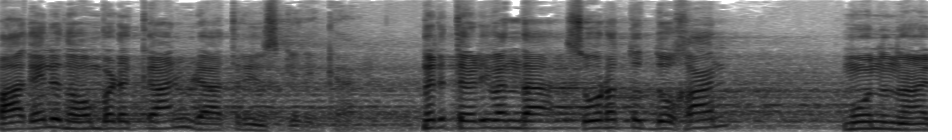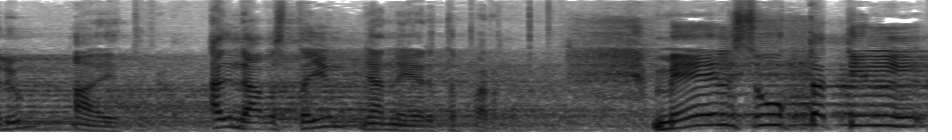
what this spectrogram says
പകൽ നോമ്പെടുക്കാനും രാത്രി നിസ്കരിക്കാനും. എന്നിട്ട് തെളിവെന്താ? സൂറത്തു ദുഹാൻ മൂന്ന് നാലും ആയത്തുകൾ. അതിന്റെ അവസ്ഥയും ഞാൻ നേരത്തെ പറഞ്ഞു. മേൽ സൂക്തത്തിൽ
